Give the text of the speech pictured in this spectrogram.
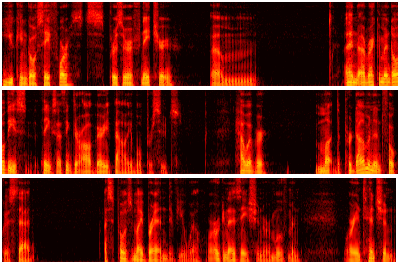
you can go save forests, preserve nature, um, and I recommend all these things. I think they're all very valuable pursuits. However, my, the predominant focus that I suppose my brand, if you will, or organization or movement or intention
